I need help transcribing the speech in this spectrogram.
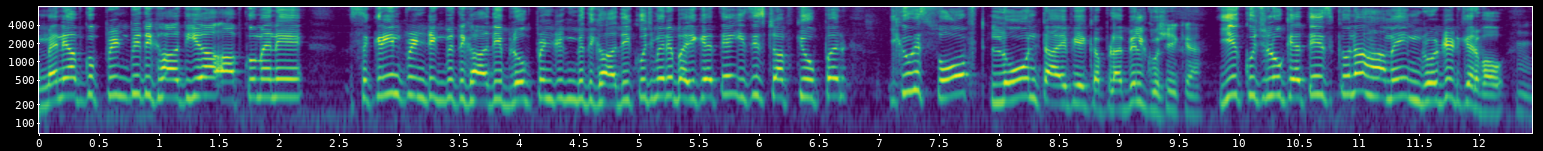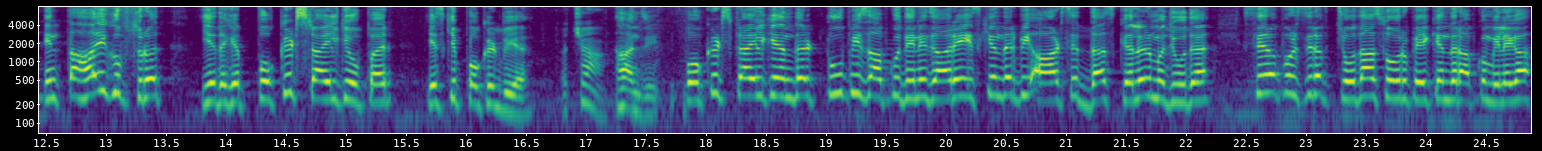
मैंने आपको प्रिंट भी दिखा दिया आपको मैंने स्क्रीन प्रिंटिंग भी दिखा दी ब्लॉक प्रिंटिंग भी दिखा दी। कुछ मेरे भाई कहते हैं इसी स्टफ़ के ऊपर क्योंकि सॉफ्ट लोन टाइप ये कपड़ा बिल्कुल। ठीक है। ये कुछ लोग कहते हैं इसको ना हमें एम्ब्रॉयडर्ड करवाओ। इंतहाई खूबसूरत ये देखे पॉकेट स्टाइल के ऊपर ये इसकी पॉकेट भी है। अच्छा। हाँ जी। पॉकेट स्टाइल के अंदर टू पीस आपको देने जा रहे हैं। इसके अंदर भी आठ से दस कलर मौजूद है। सिर्फ़ और सिर्फ़ चौदह सौ रुपए के अंदर आपको मिलेगा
